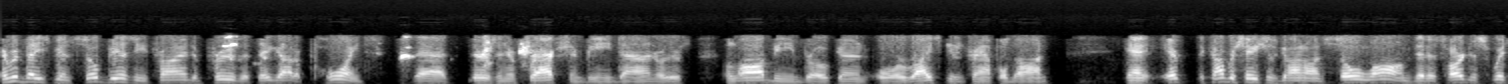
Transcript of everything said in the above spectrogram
Everybody's been so busy trying to prove that they got a point that there's an infraction being done or there's a law being broken or rights being trampled on. And if, the conversation has gone on so long that it's hard to switch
